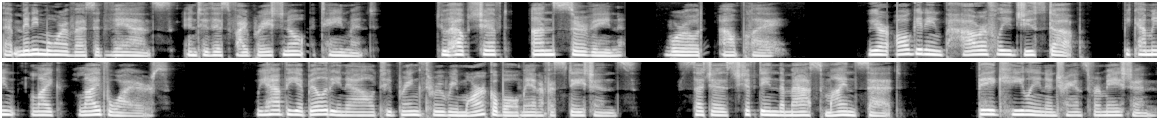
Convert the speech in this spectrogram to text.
that many more of us advance into this vibrational attainment to help shift unserving world outplay. We are all getting powerfully juiced up, becoming like live wires we have the ability now to bring through remarkable manifestations, such as shifting the mass mindset, big healing and transformation,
